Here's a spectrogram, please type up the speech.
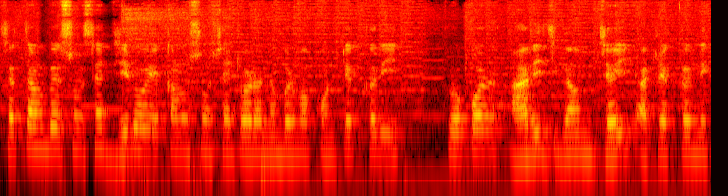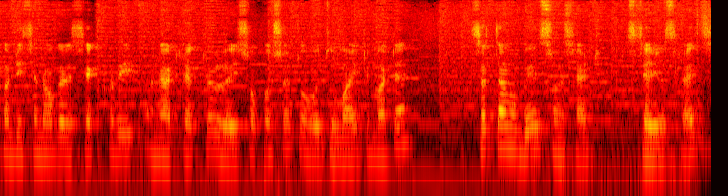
સત્તાણું બે ચોસઠ જીરો એકાણું ચોસઠ વાળા નંબરમાં કોન્ટેક કરી પ્રોપર હારીજ ગામ જઈ આ ટ્રેક્ટરની કન્ડિશન વગેરે ચેક કરી અને આ ટ્રેક્ટર લઈ શકો છો તો વધુ માહિતી માટે સત્તાણું બે ચોસઠ સ્ટેરિયસ રાઇટ્સ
